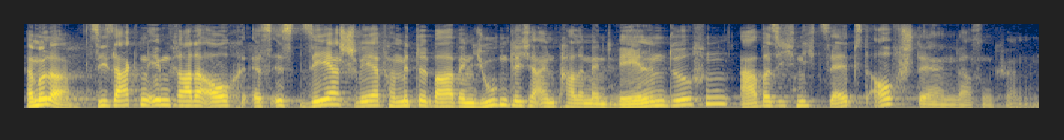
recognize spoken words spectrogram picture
Herr Müller, Sie sagten eben gerade auch, es ist sehr schwer vermittelbar, wenn Jugendliche ein Parlament wählen dürfen, aber sich nicht selbst aufstellen lassen können.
